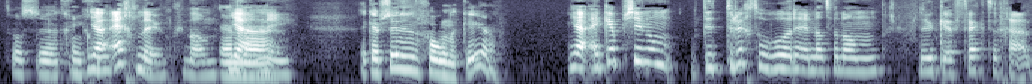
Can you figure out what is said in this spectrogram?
Het, was, eh, het ging goed. Ja, echt leuk dan. En, ja, eh, nee. Ik heb zin in de volgende keer. Ja, ik heb zin om dit terug te horen en dat we dan leuke effecten gaan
